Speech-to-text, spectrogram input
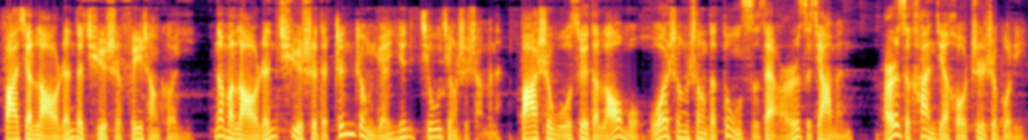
发现老人的去世非常可疑，那么老人去世的真正原因究竟是什么呢？八十五岁的老母活生生的冻死在儿子家门，儿子看见后置之不理，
